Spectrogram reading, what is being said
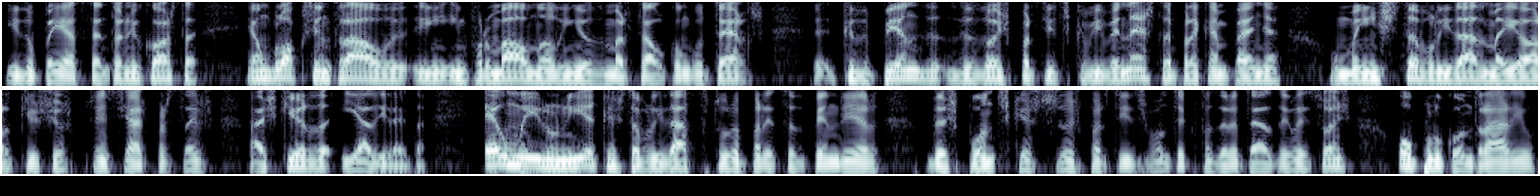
e do PS de António Costa, é um bloco central informal na linha de Marcelo com Guterres, eh, que depende de dois partidos que vivem nesta pré-campanha uma instabilidade maior que os seus potenciais parceiros à esquerda e à direita. É uma ironia que a estabilidade futura pareça depender das pontes que estes dois partidos vão ter que fazer até às eleições, ou pelo contrário,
